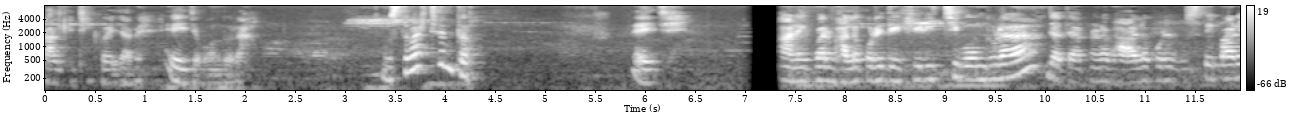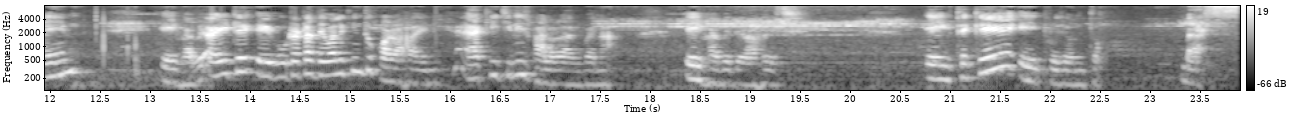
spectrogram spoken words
কালকে ঠিক হয়ে যাবে। এই যে বন্ধুরা। বুঝতে পারছেন তো? এই যে। আরেকবার ভালো করে দেখিয়ে দিচ্ছি বন্ধুরা, যাতে আপনারা ভালো করে বুঝতে পারেন। এইভাবে। আর এটা, এই গোটাটা দেওয়ালে কিন্তু করা হয়নি। একই জিনিস ভালো লাগবে না। এইভাবে দেওয়া হয়েছে। এই থেকে এই পর্যন্ত। ব্যাস।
